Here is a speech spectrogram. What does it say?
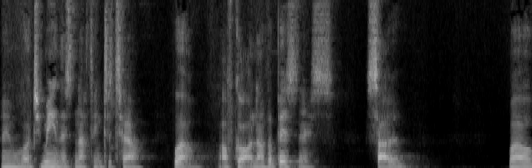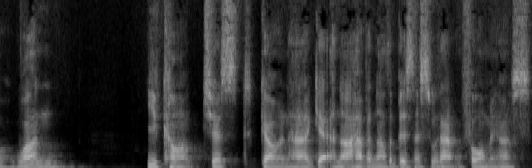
I mean, what do you mean there's nothing to tell? Well, I've got another business. So? Well, one, you can't just go and get and have another business without informing us.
